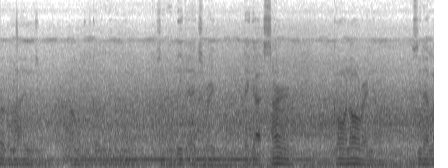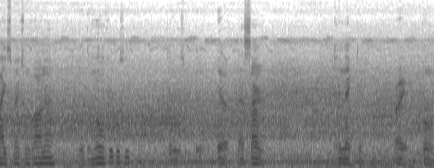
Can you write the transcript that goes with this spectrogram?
fuck with my energy. I'ma just go look at the moon. See that big X-ray? They got CERN going on right now. See that light spectrum going on with the moon frequency? That is, yeah, that's CERN. Connected. Right? Boom.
